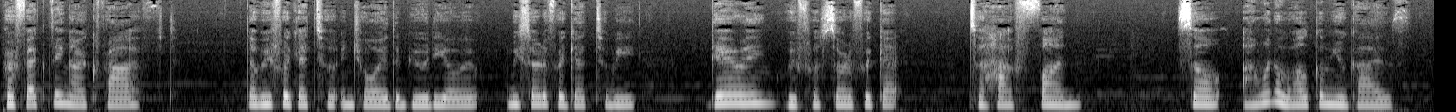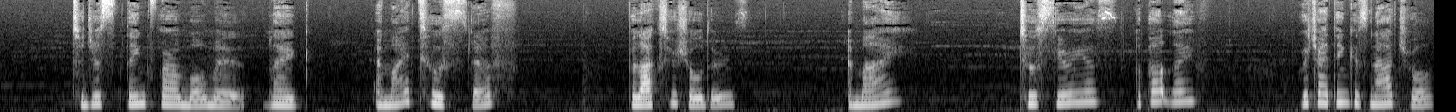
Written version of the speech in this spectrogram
perfecting our craft that we forget to enjoy the beauty of it. We sort of forget to be daring, we sort of forget to have fun. So, I want to welcome you guys to just think for a moment like, am I too stiff? Relax your shoulders. Am I too serious about life? Which I think is natural.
